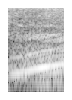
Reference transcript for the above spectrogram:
Yes.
